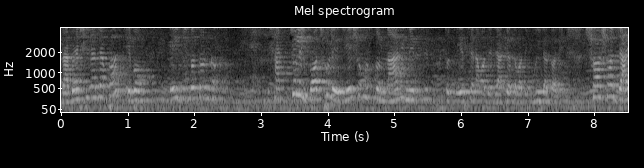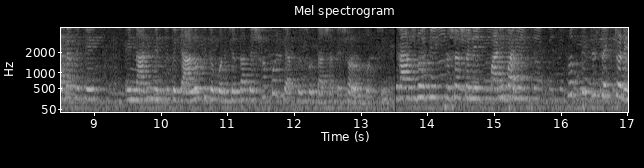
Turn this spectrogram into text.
রাবেয়া সিরাজাপা এবং এই বিগত সাতচল্লিশ বছরে যে সমস্ত নারী নেতৃত্ব দিয়েছেন আমাদের জাতীয়তাবাদী মহিলা দলে স্ব স্ব জায়গা থেকে এই নারী নেতৃত্বকে আলোকিত করেছেন তাদের সকলকে আজকে শ্রদ্ধার সাথে স্মরণ করছি। রাজনৈতিক প্রশাসনিক পারিবারিক প্রত্যেকটি সেক্টরে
